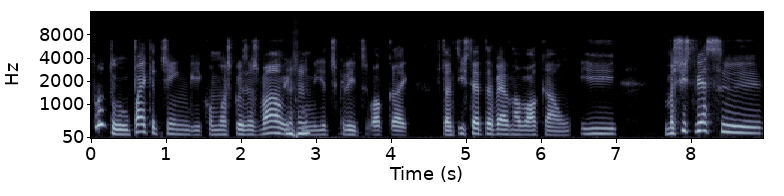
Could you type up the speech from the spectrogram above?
pronto, o packaging e como as coisas vão e Uhum. como ia descrito, ok. Portanto, isto é taberna ao balcão. E, mas se estivesse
